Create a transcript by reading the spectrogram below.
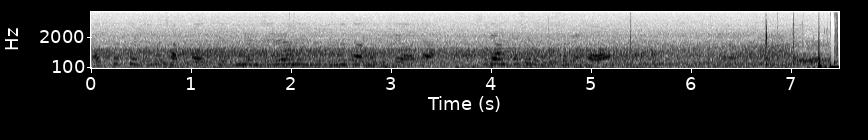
어떻게 물을 잡고 어떻게 미는지 회원님들 눈으로 한번 보세요. 자, 수경 끄시고 물속에서 보세요.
